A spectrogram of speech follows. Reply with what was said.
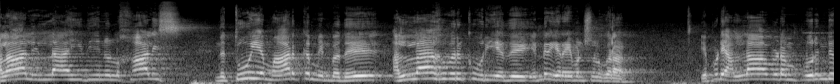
அலால் இல்லாஹி தீனுல் ஹாலிஸ் இந்த தூய மார்க்கம் என்பது அல்லாஹுவிற்கு உரியது என்று இறைவன் சொல்கிறான். எப்படி அல்லாஹ்விடம் புரிந்து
